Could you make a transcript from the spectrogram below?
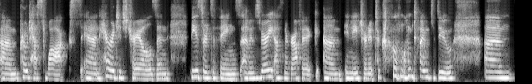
um, protest walks and heritage trails and these sorts of things. Um, it was very ethnographic um, in nature and it took a long time to do. Um,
